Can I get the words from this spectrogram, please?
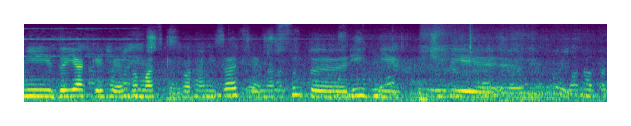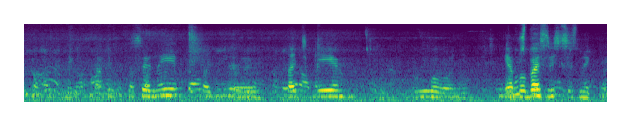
ні до яких громадських організацій. У нас суто рідні, чиї е, сини, е, батьки в полоні. Або безвісті зникли.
